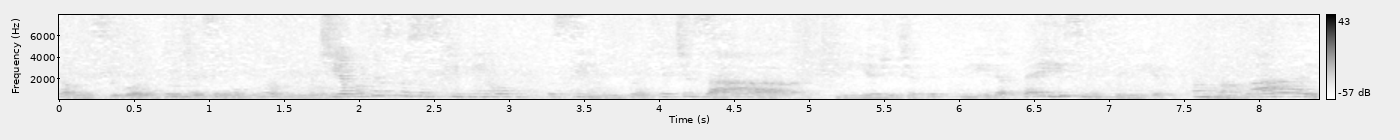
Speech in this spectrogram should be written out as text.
Então, nesse ponto, desse nesse ponto? não. Não. Tinha muitas pessoas que vinham, assim, profetizar que a gente ia ter filho, até isso me feria. Aham. Ai,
